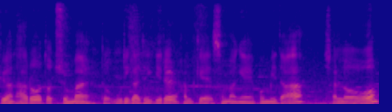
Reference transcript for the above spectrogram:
귀한 하루 또 주말 또 우리가 되기를 함께 소망해 봅니다. 샬롬.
